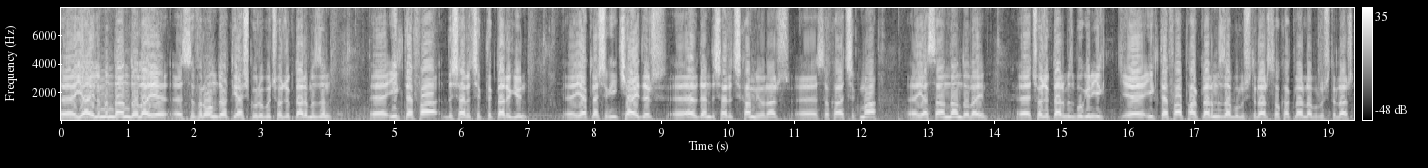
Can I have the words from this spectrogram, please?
e, yayılımından dolayı e, 0-14 yaş grubu çocuklarımızın e, ilk defa dışarı çıktıkları gün e, yaklaşık iki aydır e, evden dışarı çıkamıyorlar. E, sokağa çıkma e, yasağından dolayı. E, çocuklarımız bugün ilk e, ilk defa parklarımızla buluştular, sokaklarla buluştular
